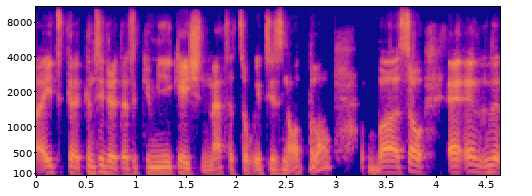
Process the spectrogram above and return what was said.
Uh, it's considered as a communication method, so it is not blocked. But so and the,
